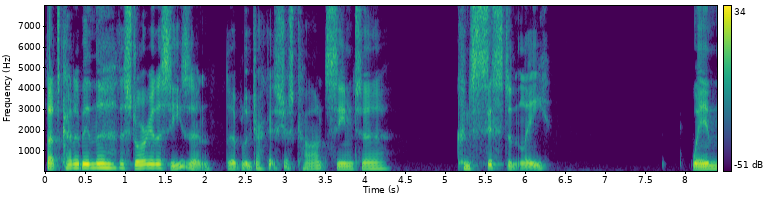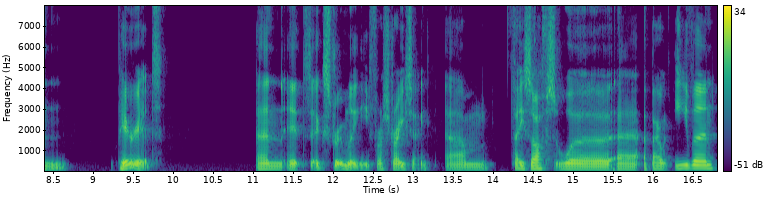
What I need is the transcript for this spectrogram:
that's kind of been the the story of the season. The Blue Jackets just can't seem to consistently win periods and it's extremely frustrating. Um, face offs were uh, about even.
